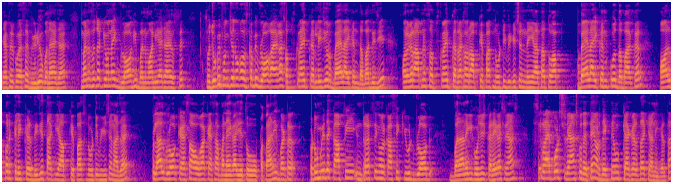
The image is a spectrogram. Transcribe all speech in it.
या फिर कोई ऐसा वीडियो बनाया जाए। मैंने सोचा क्यों ना एक ब्लॉग ही बनवा लिया जाए उससे। सो जो भी फ़ंक्शन होगा, उसका भी ब्लॉग आएगा। सब्सक्राइब कर लीजिए और बेल आइकन दबा दीजिए। और अगर आपने सब्सक्राइब कर रखा और आपके पास नोटिफिकेशन नहीं आता तो आप बेल आइकन को दबाकर ऑल पर क्लिक कर दीजिए ताकि आपके पास नोटिफिकेशन आ जाए। फ़िलहाल ब्लॉग कैसा होगा, कैसा बनेगा, ये तो पता नहीं बट बट उम्मीद है काफ़ी इंटरेस्टिंग और काफ़ी क्यूट ब्लॉग बनाने की कोशिश करेगा श्रेयांश। ट्राईपोर्ट श्रेयांश को देते हैं और देखते हैं वो क्या करता है, क्या नहीं करता।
